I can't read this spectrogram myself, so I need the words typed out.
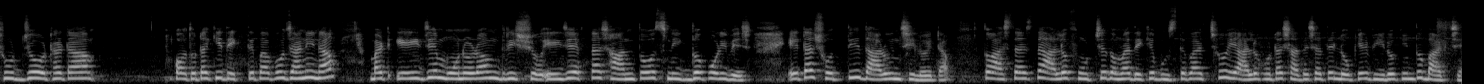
সূর্য ওঠাটা কতটা কি দেখতে পাবো জানি না বাট এই যে মনোরম দৃশ্য, এই যে একটা শান্ত, স্নিগ্ধ পরিবেশ, এটা সত্যি দারুণ ছিল এটা। তো আস্তে আস্তে আলো ফুটছে, তোমরা দেখে বুঝতে পারছ, এই আলো ফোটার সাথে সাথে লোকের ভিড়ও কিন্তু বাড়ছে।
